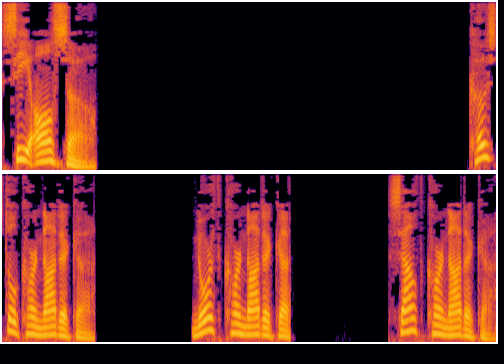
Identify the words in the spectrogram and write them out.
See also Coastal Karnataka North Karnataka South Karnataka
